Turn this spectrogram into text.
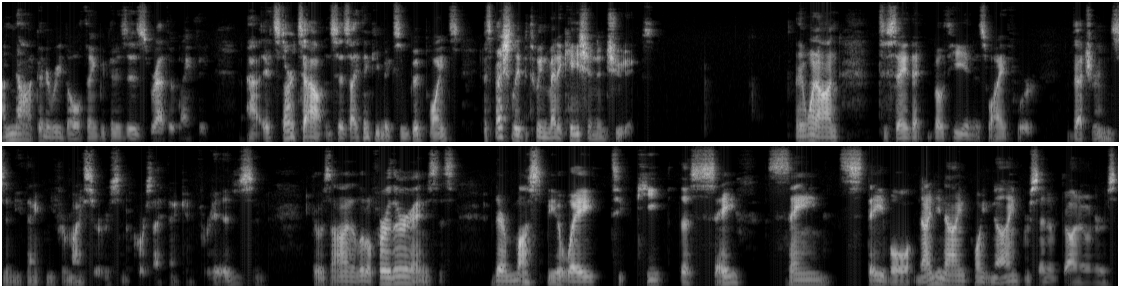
I'm not going to read the whole thing because it is rather lengthy. Uh, it starts out and says, I think he makes some good points, especially between medication and shootings. They went on to say that both he and his wife were veterans, and he thanked me for my service, and of course I thank him for his. And goes on a little further, and he says, There must be a way to keep the safe, sane, stable 99.9% of gun owners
